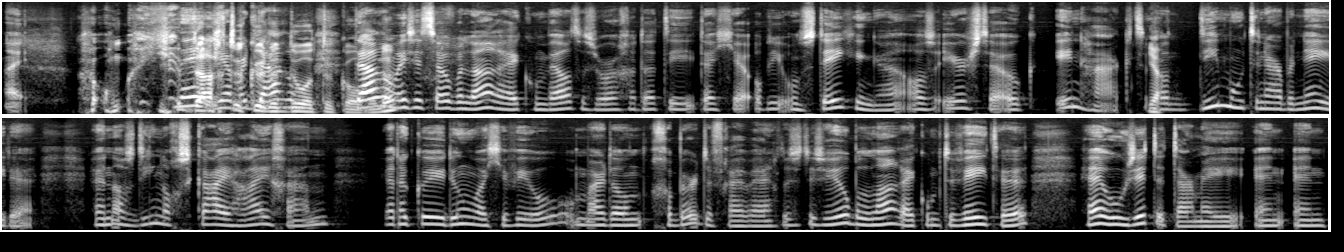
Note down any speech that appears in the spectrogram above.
Nee. Om je Nee, dag ja, te kunnen daarom- door te komen. Daarom hè? is het zo belangrijk om wel te zorgen dat, die, dat je op die ontstekingen als eerste ook inhaakt. Ja. Want die moeten naar beneden. En als die nog sky high gaan, ja, dan kun je doen wat je wil, maar dan gebeurt er vrij weinig. Dus het is heel belangrijk om te weten, hè, hoe zit het daarmee? En, en,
